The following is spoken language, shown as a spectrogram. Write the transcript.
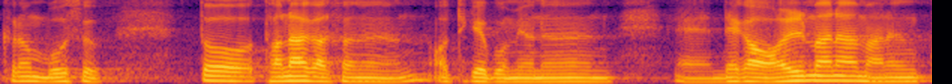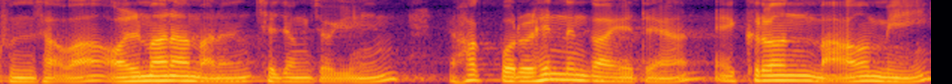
그런 모습 또 더 나아가서는 어떻게 보면은 내가 얼마나 많은 군사와 얼마나 많은 재정적인 확보를 했는가에 대한 그런 마음이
